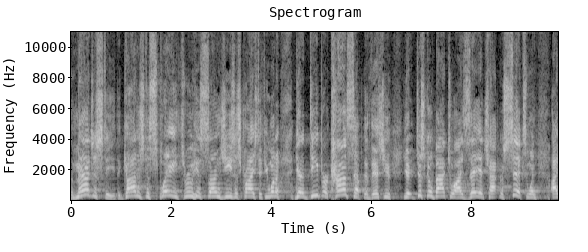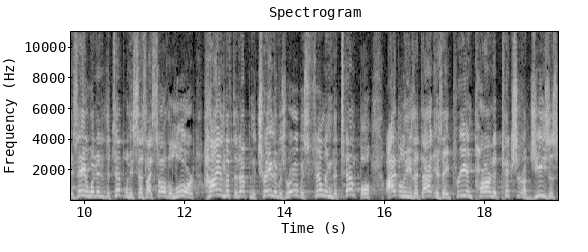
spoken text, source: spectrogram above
the majesty that God has displayed through his son Jesus Christ. If you want to get a deeper concept of this, you, you just go back to Isaiah chapter 6 when Isaiah went into the temple and he says, I saw the Lord high and lifted up, and the train of his robe is filling the temple. I believe that that is a pre incarnate picture of Jesus.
